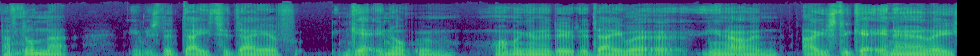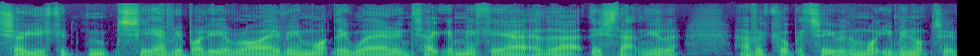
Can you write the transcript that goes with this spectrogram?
I've done that. It was the day to day of getting up and what am I going to do today? Where, uh, you know, and I used to get in early so you could see everybody arriving, what they're wearing, take your Mickey out of that, this, that, and the other. Have a cup of tea with them, what you've been up to.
